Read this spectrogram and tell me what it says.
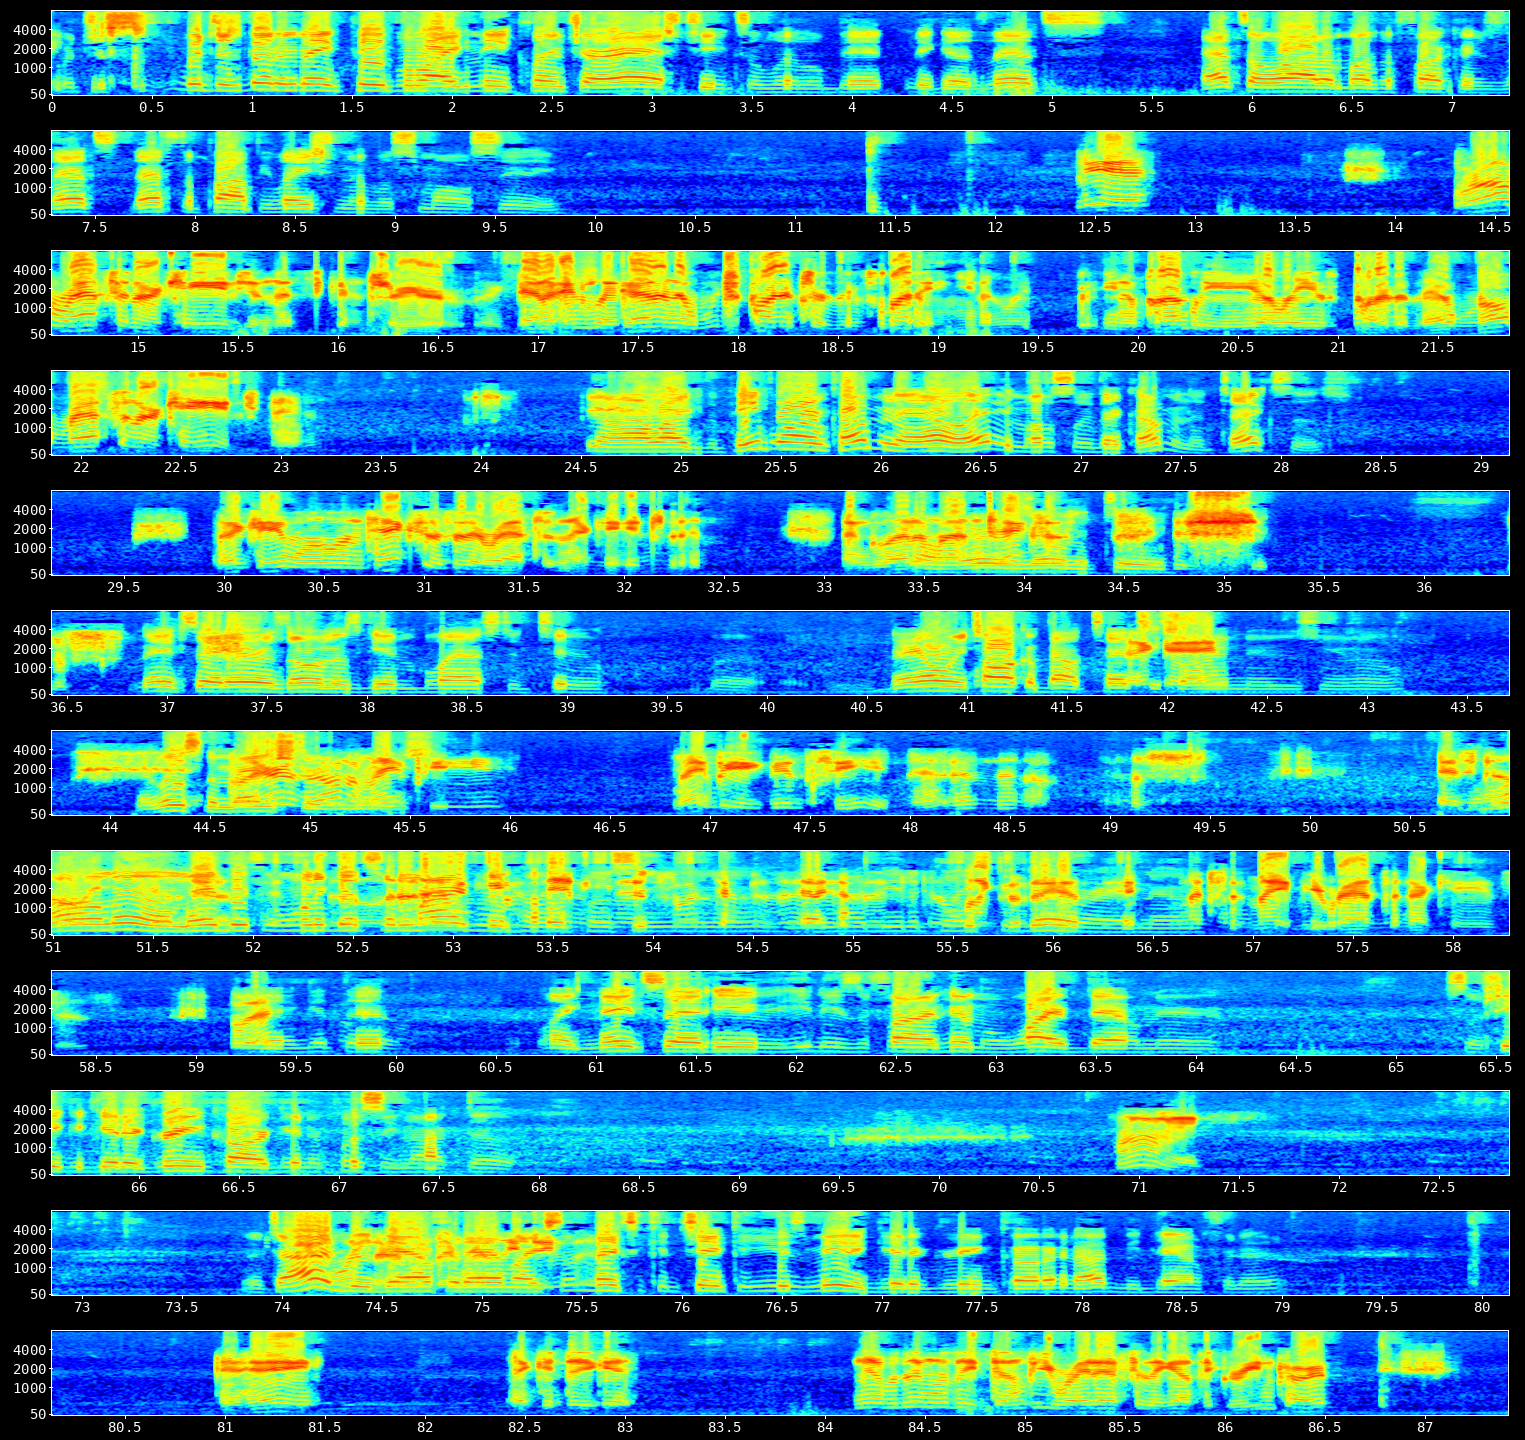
Which is which is gonna make people like me clench our ass cheeks a little bit because that's that's a lot of motherfuckers. That's that's the population of a small city. Yeah. We're all rats in our cage in this country, or and, and like I don't know which parts are they flooding. You know, like you know, probably LA is part of that. We're all rats in our cage, man. No, like the people aren't coming to LA. Mostly they're coming to Texas. Okay, well in Texas they're rats in their cage. Then I'm glad I'm Oh, not in Arizona too. Texas. Nate said Arizona's getting blasted too, but they only talk about Texas Okay. on the news. You know, at least the Well, mainstream Arizona might news. be might be a good seed. I don't know. It's Well, I don't know. Maybe if you want to get some migrant uh, hoe it's pussy, you know, up as that might be the place wanna to go right now. That might be rats in our cages. What? Yeah, get that. Like Nate said, he he needs to find him a wife down there, so she could get her green card, get her pussy knocked up. Hmm. Which I'd be down for that. Like some? Mexican chick could use me to get a green card. I'd be down for that. Hey, hey, I could dig it. Yeah, but then would they dump you right after they got the green card?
